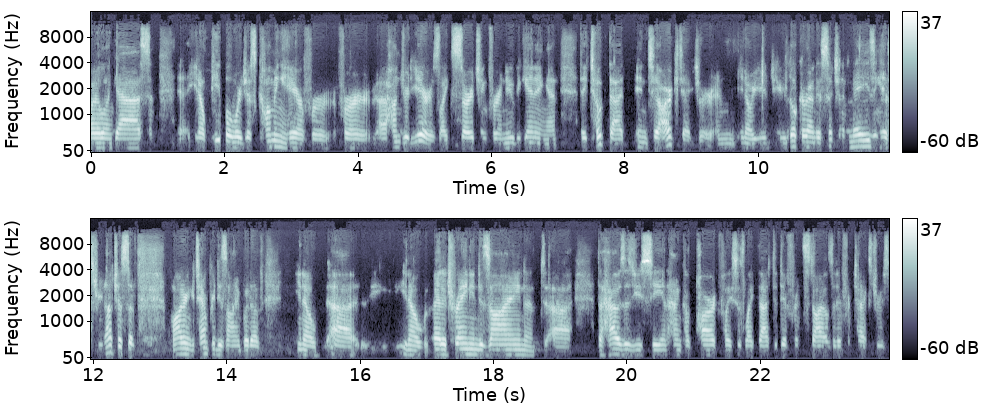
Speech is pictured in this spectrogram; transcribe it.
oil and gas. And, uh, you know, people were just coming here for, for a hundred years, like searching for a new beginning. And they took that into architecture. And, you know, you, you look around, there's such an amazing history, not just of modern contemporary design, but of, you know, uh, you know Mediterranean design and uh, the houses you see in Hancock Park, places like that, the different styles, the different textures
